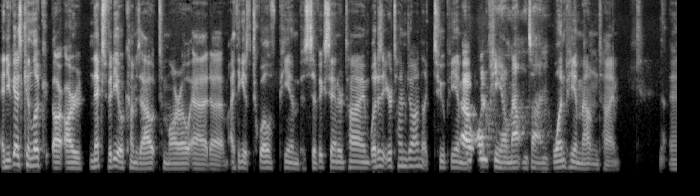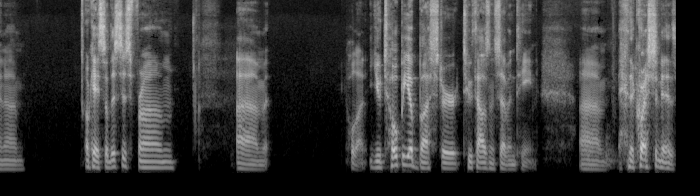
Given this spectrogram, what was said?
And you guys can look. Our, our next video comes out tomorrow at uh, I think it's 12 p.m. Pacific Standard Time. What is it your time, John? Like 2 p.m. uh, 1 p.m. Mountain Time. 1 p.m. Mountain Time. And um, okay, so this is from um, hold on, Utopia Buster 2017. Um, the question is,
